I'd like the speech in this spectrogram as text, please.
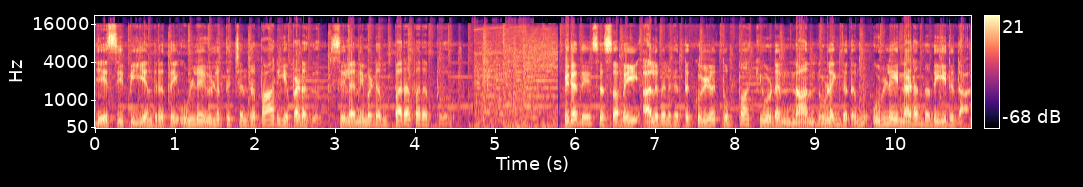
ஜேசிபி இயந்திரத்தை உள்ளே இழுத்துச் சென்ற பாரிய படகு சில நிமிடம் பரபரப்பு. பிரதேச சபை அலுவலகத்துக்குள் துப்பாக்கியுடன் நான் நுழைந்ததும் உள்ளே நடந்தது இதுதான்.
